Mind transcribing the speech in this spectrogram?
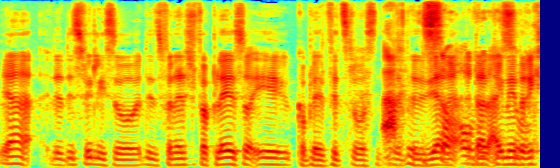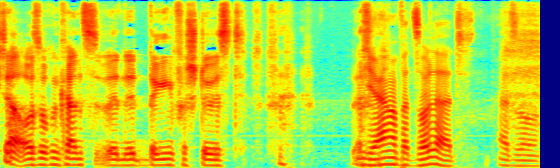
Ja, das ist wirklich so. Das Financial Fair Play ist doch eh komplett witzlos. Ach, wenn du dir deinen eigenen so. Richter aussuchen kannst, wenn du dagegen verstößt. ja, was soll das? Also.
